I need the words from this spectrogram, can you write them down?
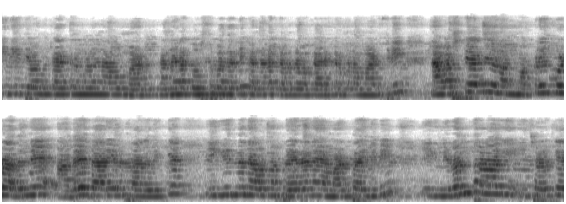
ಈ ರೀತಿಯ ಒಂದು ಕಾರ್ಯಕ್ರಮಗಳನ್ನ ನಾವು ಮಾಡಿ ಕನ್ನಡ ಕೌಸ್ತುಭದಲ್ಲಿ ಕನ್ನಡ ಕನ್ನಡ ಕಾರ್ಯಕ್ರಮನ ಮಾಡ್ತೀವಿ. ನಾವು ಅಷ್ಟೇ ಅಲ್ಲದೆ ನಮ್ಮ ಮಕ್ಕಳಿಗೂ ಕೂಡ ಅದನ್ನೇ, ಅದೇ ದಾರಿಯಲ್ಲಿ ಸಾಗೋದಕ್ಕೆ ಈಗಿಂದನೇ ಅವ್ರನ್ನ ಪ್ರೇರಣೆ ಮಾಡ್ತಾ ಇದ್ದೀವಿ. ಈಗ ನಿರಂತರವಾಗಿ ಈ ಚಳಕೆ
